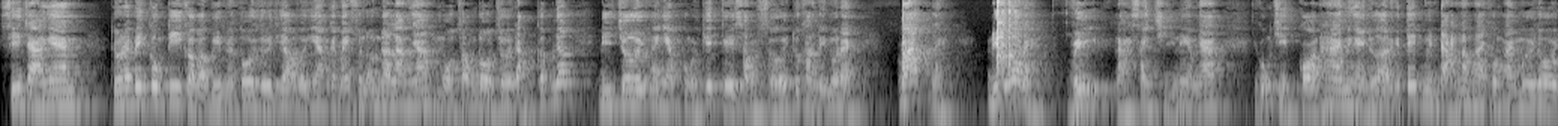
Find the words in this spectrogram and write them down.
Xin chào anh em. Thì hôm nay bên công ty cờ bạc bịp là tôi giới thiệu với anh em cái máy phân âm đa năng nhá. Một trong đồ chơi đẳng cấp nhất. Đi chơi, anh em không phải thiết kế sòng sới. Tôi khẳng định luôn này. Bát này, đĩa này, vị là xanh chín anh em nhá. Thì cũng chỉ còn 20 ngày nữa là cái Tết Nguyên đán năm 2020 thôi.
